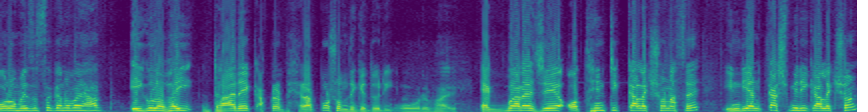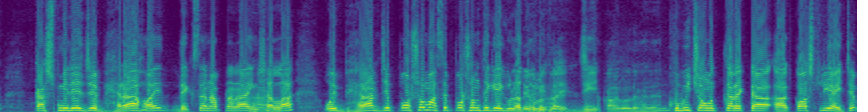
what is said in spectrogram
গরম হয়ে যাচ্ছে কেন ভাই হাত? এইগুলা ভাই ডাইরেক্ট আপনার ভেড়ার পশম থেকে তৈরি। ওরে ভাই। একবারে যে অথেন্টিক কালেকশন আছে ইন্ডিয়ান কাশ্মীরি কালেকশন কাশ্মীরে যে ভেড়া হয় দেখছেন আপনারা ইনশাল্লাহ ওই ভেড়ার যে পশম আছে পশম থেকে এগুলা তৈরি হয়। জি। কালারগুলো দেখা দেন। খুবই চমৎকার একটা কস্টলি আইটেম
